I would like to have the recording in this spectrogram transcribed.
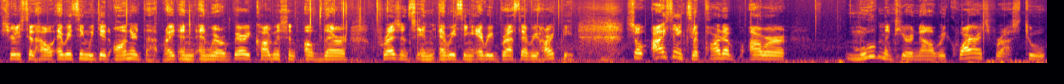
Shirley said, how everything we did honored that, right? And and we are very cognizant of their presence in everything, every breath, every heartbeat. So I think that part of our movement here now requires for us to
